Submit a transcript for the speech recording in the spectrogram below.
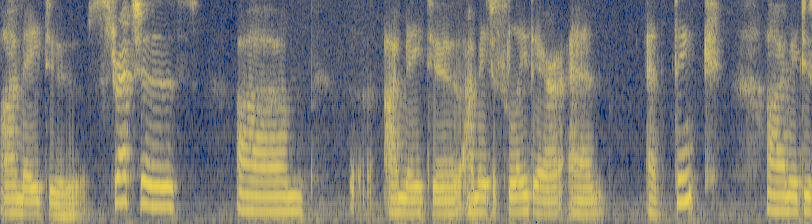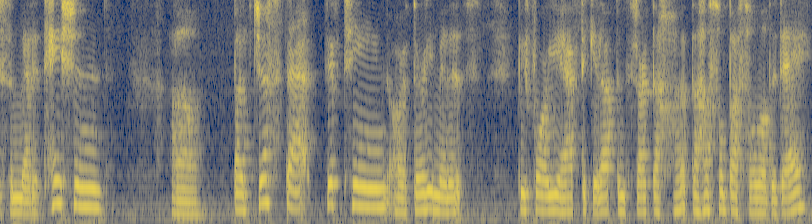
I may do stretches. Um, I may do. I may just lay there and and think. I may do some meditation. Uh, but just that 15 or 30 minutes before you have to get up and start the, the hustle bustle of the day,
